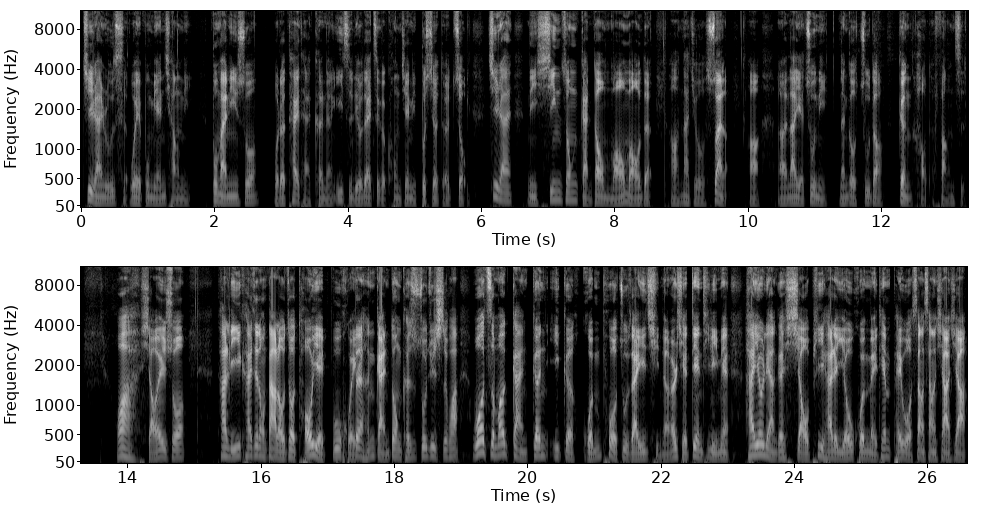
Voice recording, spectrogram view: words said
既然如此，我也不勉强你。不瞒您说。”我的太太可能一直留在这个空间里，不舍得走。既然你心中感到毛毛的啊，那就算了啊。呃，那也祝你能够租到更好的房子。哇，小 A 说他离开这栋大楼之后头也不回，虽然很感动，可是说句实话，我怎么敢跟一个魂魄住在一起呢？而且电梯里面还有两个小屁孩的游魂，每天陪我上上下下。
